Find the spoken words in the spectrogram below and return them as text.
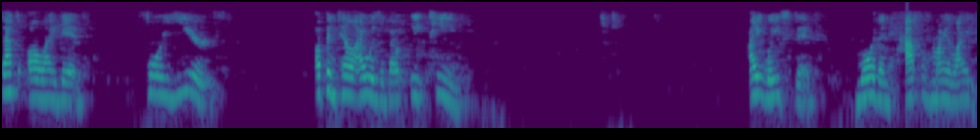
That's all I did for years. Up until I was about 18. I wasted more than half of my life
